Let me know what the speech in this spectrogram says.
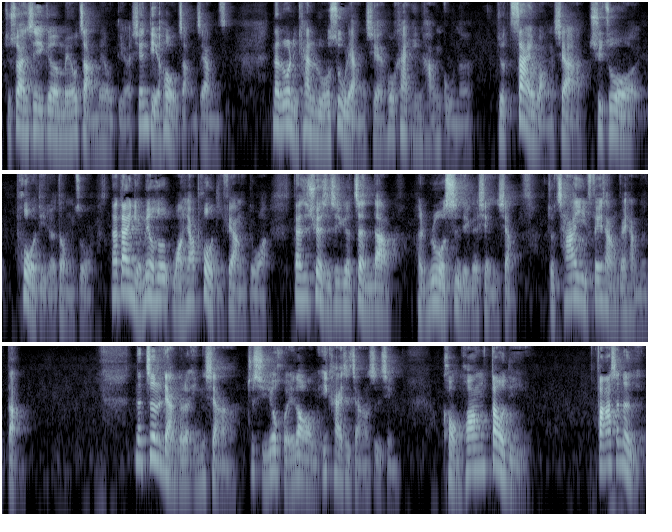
就算是一个没有涨没有跌，先跌后涨这样子。那如果你看罗素两千或看银行股呢，就再往下去做。破底的动作，那当然也没有说往下破底非常多啊，但是确实是一个震荡很弱势的一个现象，就差异非常非常的大。那这两个的影响啊，就其实又回到我们一开始讲的事情，恐慌到底发生的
